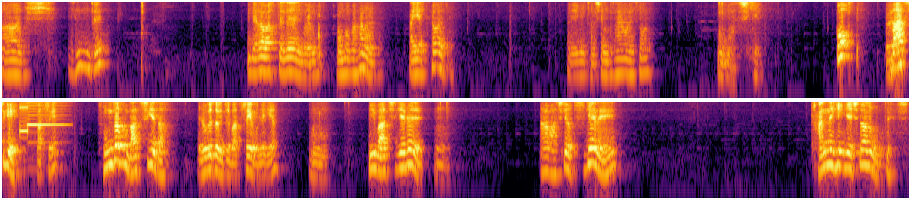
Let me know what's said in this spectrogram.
아, 씨. 힘든데? 내가 봤을 때는 방법은 하나야. 다이아 태워야 돼. 자, 이걸 다시 한번 사용해서 어, 마치게. 어? 왜요? 마치게. 맞추게? 정답은 마치게다. 여기도 이제 맞추게 올리게요? 어. 이 마치개를 음. 아 마치개가 두 개네. 간내기게 싫어하는 건데. 씨.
